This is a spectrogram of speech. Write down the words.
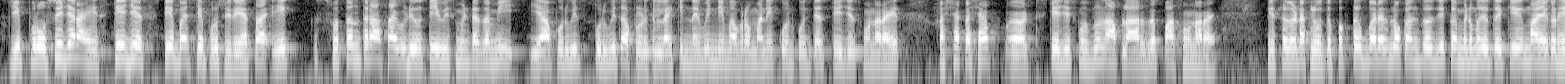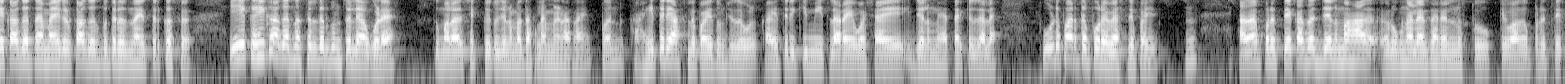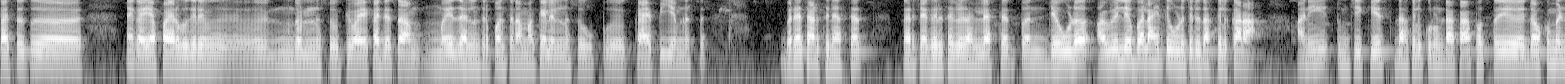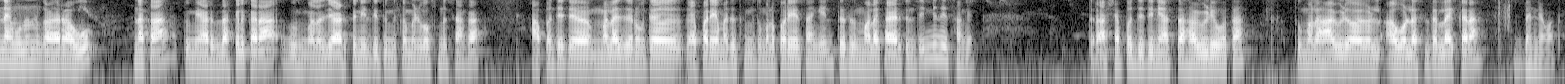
जी प्रोसिजर आहे stages step by step procedure याचा एक स्वतंत्र असा व्हिडिओ तेवीस मिनिटाचा मी यापूर्वीच पूर्वीच अपलोड केलेला आहे की नवीन नियमाप्रमाणे कोणकोणत्या स्टेजेस होणार आहेत कशा कशा स्टेजेसमधून आपला अर्ज पास होणार आहे. हे सगळं टाकलं होतं. फक्त बऱ्याच लोकांचं जे कमेंटमध्ये होतं की माझ्याकडे हे कागद नाही माझ्याकडे कागदपत्रच नाही तर कसं? एकही कागद नसेल तर तुमचं लय अवघड आहे. तुम्हाला शक्यतो जन्म दाखला मिळणार नाही. पण काहीतरी असलं पाहिजे तुमच्याजवळ. काहीतरी की मी इथला रहिवाशी आहे जन्म ह्या तारखेला झाला आहे थोडेफार तर पुरावे असले पाहिजे. आता प्रत्येकाचा जन्म हा रुग्णालयात झालेला नसतो किंवा प्रत्येकाचंच नाही का एफ आय आर वगैरे नोंदवलेला नसतो किंवा एखाद्याचा मय झाल्यानंतर पंचनामा केलेला नसतो काय पी एम नसतं. बऱ्याच अडचणी असतात. घरच्या घरी सगळे झालेले असतात. पण जेवढं अवेलेबल आहे तेवढं तरी दाखल करा आणि तुमची केस दाखल करून टाका. फक्त डॉक्युमेंट नाही म्हणून राहू नका. तुम्ही अर्ज दाखल करा. तुम्हाला जे अडचणी येईल ती तुम्ही कमेंट बॉक्समध्ये सांगा. आपण त्याच्या मला जर त्या काय पर्याय माहिती असेल तर मी तुम्हाला पर्याय सांगेन तसंच मला काय अडचण ते मीच सांगेन. तर अशा पद्धतीने आजचा हा व्हिडिओ होता. तुम्हाला हा व्हिडिओ आवडला असेल तर लाईक करा. धन्यवाद.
